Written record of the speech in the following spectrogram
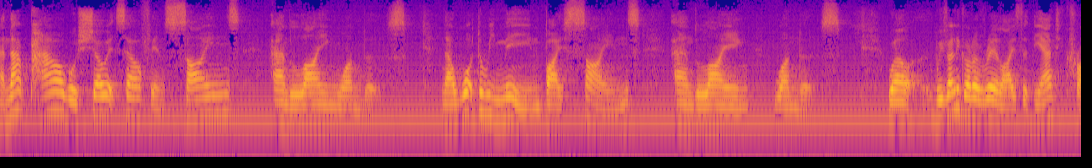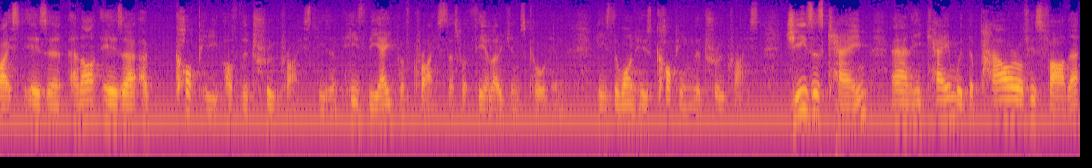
And that power will show itself in signs and lying wonders. Now, what do we mean by signs and lying wonders. Well, we've only got to realize that the Antichrist is a, an, is a, a copy of the true Christ. He's, an, he's the ape of Christ. That's what theologians call him. He's the one who's copying the true Christ. Jesus came, and he came with the power of his Father,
